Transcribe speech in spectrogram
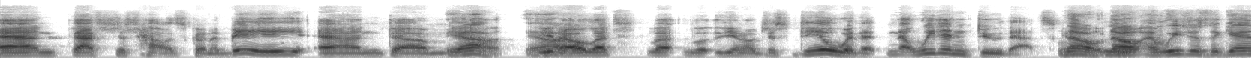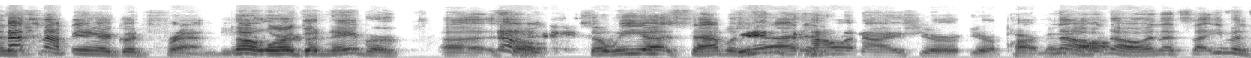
And that's just how it's going to be and um, Yeah, yeah. you know let's let you know just deal with it no we didn't do that Scott. no, no, We- and we just again, that's not being a good friend no, or a good neighbor. Uh, No. So, so we uh, established we didn't that. and- colonize your your apartment no, no, and that's not, even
